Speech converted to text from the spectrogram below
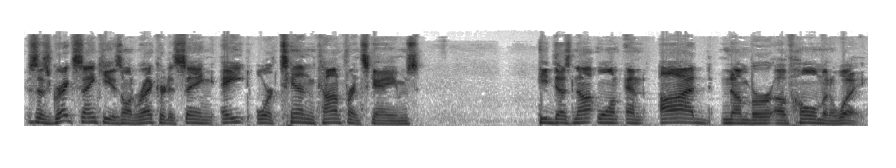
It says Greg Sankey is on record as saying eight or ten conference games. He does not want an odd number of home and away,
